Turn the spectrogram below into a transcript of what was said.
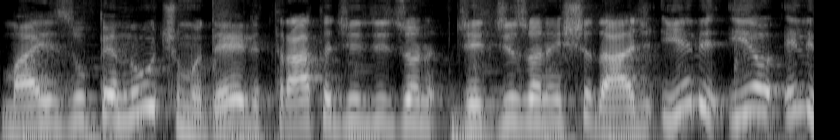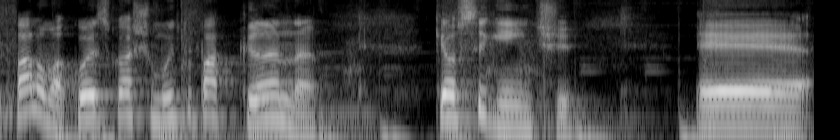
Mas o penúltimo dele trata de, de desonestidade. E ele, e ele fala uma coisa que eu acho muito bacana, que é o seguinte. É,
